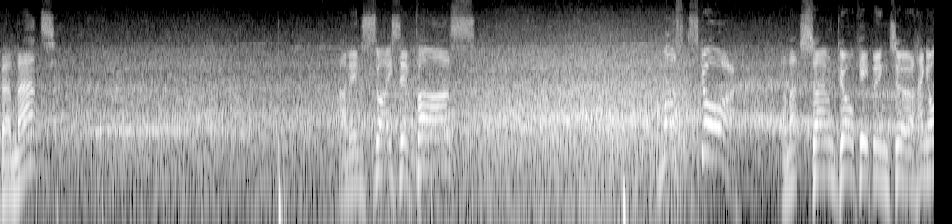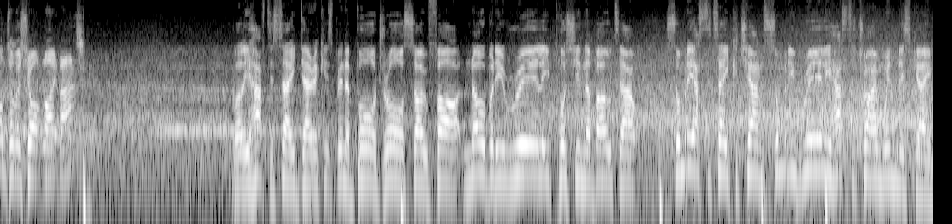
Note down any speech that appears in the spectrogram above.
Bernat. An incisive pass. Must score! And that's sound goalkeeping to hang on to the shot like that. Well, you have to say, Derek, it's been a bore draw so far. Nobody really pushing the boat out. Somebody has to take a chance. Somebody really has to try and win this game.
